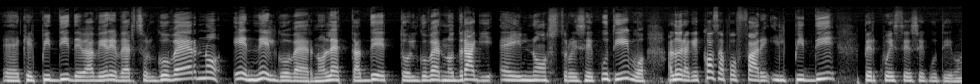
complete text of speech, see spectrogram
eh, che il PD deve avere verso il governo e nel governo. Letta ha detto il governo Draghi è il nostro esecutivo, allora che cosa può fare il PD per questo esecutivo?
